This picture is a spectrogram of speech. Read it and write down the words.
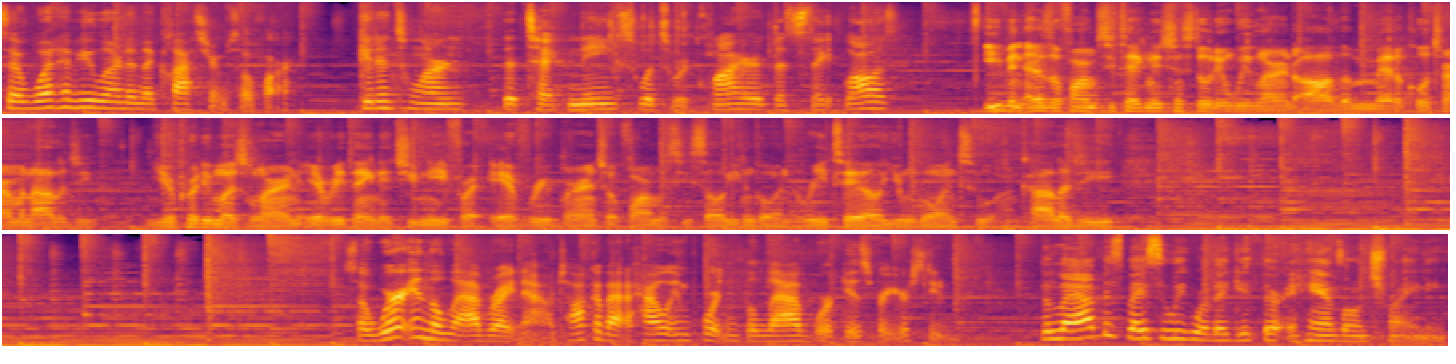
So what have you learned in the classroom so far? Getting to learn the techniques, what's required, the state laws. Even as a pharmacy technician student, we learned all the medical terminology. You're pretty much learn everything that you need for every branch of pharmacy. So you can go into retail, you can go into oncology. So we're in the lab right now. Talk about how important the lab work is for your students. The lab is basically where they get their hands-on training.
